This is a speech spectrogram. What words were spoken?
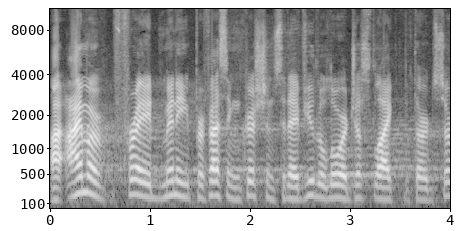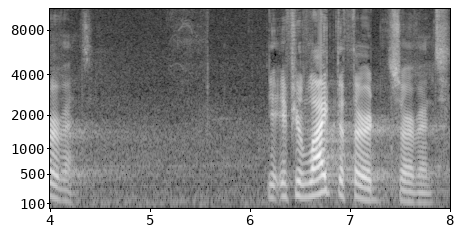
I, I'm afraid many professing Christians today view the Lord just like the third servant. If you're like the third servant,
